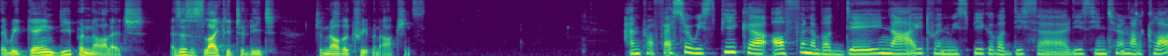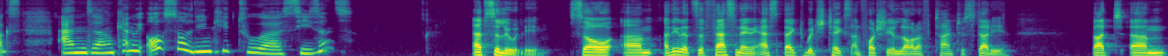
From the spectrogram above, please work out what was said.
that we gain deeper knowledge, as this is likely to lead to novel treatment options. And professor, we speak uh, often about day, night when we speak about these uh, these internal clocks. And um, can we also link it to uh, seasons? Absolutely. So um, I think that's a fascinating aspect, which takes unfortunately a lot of time to study. But um,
